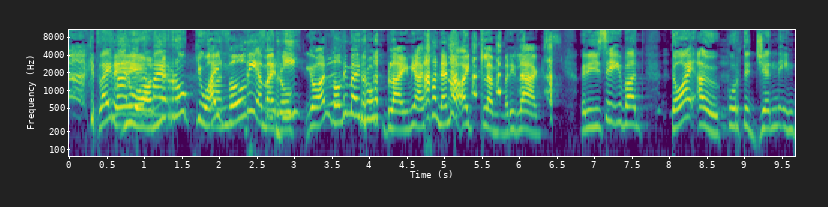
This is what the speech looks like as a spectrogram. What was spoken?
ek Bly maar hier in my rok, Johan. Hy wil nie in my rok. Johan wil nie my rok bly nie. Hy gaan nou-nou uitklim, relax. Maar hier sê iemand, daai ou korte gin en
